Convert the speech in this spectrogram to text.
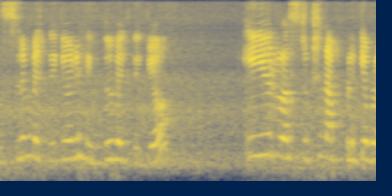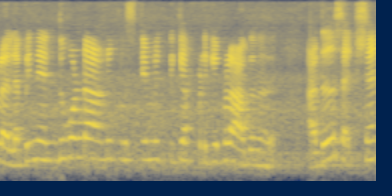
മുസ്ലിം വ്യക്തിക്കോ ഒരു ഹിന്ദു വ്യക്തിക്കോ ഈ ഒരു റെസ്ട്രിക്ഷൻ അപ്ലിക്കബിൾ അല്ല. പിന്നെ എന്തുകൊണ്ടാണ് ഒരു ക്രിസ്ത്യൻ വ്യക്തിക്ക് അപ്ലിക്കബിൾ ആകുന്നത്? അത് സെക്ഷൻ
